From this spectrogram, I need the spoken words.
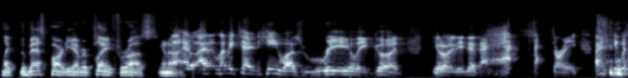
Like the best part he ever played for us, you know. Uh, let me tell you, he was really good. You know, he did the hat factory. he was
